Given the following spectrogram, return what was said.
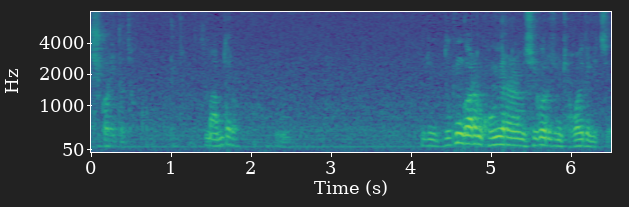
귀걸이도 적고 마음대로. 응. 이제 누군가랑 공유를 하려면 질거리 좀 적어야 되겠지.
